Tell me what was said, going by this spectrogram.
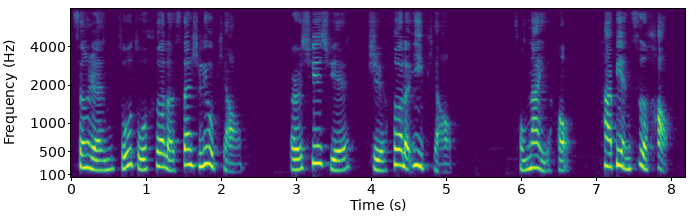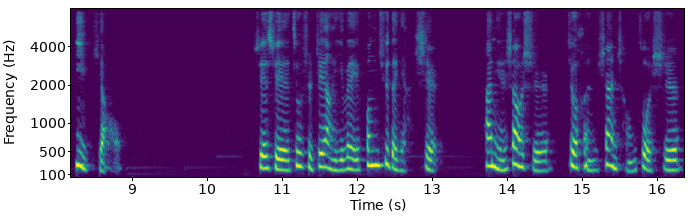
僧人足足喝了三十六瓢，而薛雪只喝了一瓢。从那以后，他便自号一瓢。薛雪就是这样一位风趣的雅士，他年少时就很擅长作诗，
